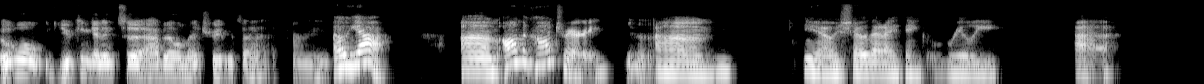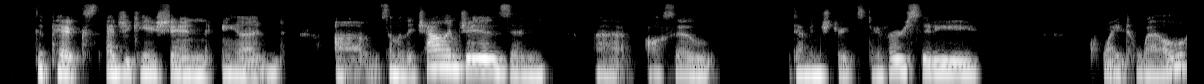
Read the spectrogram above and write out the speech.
oh, well, you can get into Abbott Elementary with that. All right. Oh yeah. Um on the contrary, Yeah. um you know, a show that I think really uh depicts education and um some of the challenges and uh also demonstrates diversity quite well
